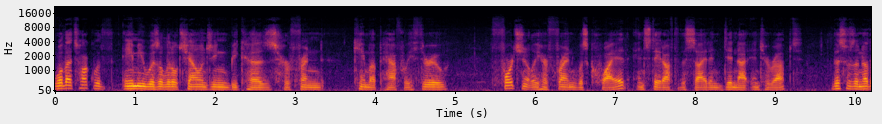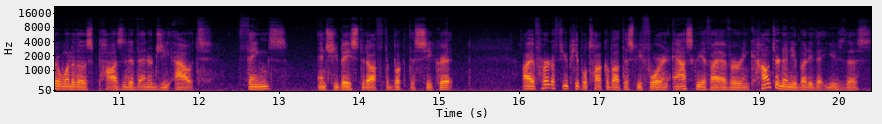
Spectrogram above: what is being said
Well, that talk with Amy was a little challenging because her friend came up halfway through. Fortunately, her friend was quiet and stayed off to the side and did not interrupt. This was another one of those positive energy out things, and she based it off the book The Secret. I've heard a few people talk about this before and ask me if I ever encountered anybody that used this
